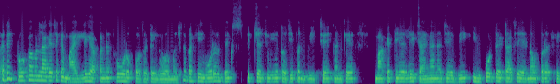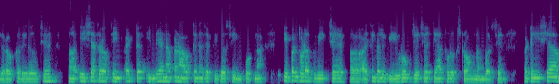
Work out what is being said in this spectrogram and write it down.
આઈ થિંક ક્રૂડમાં મને લાગે છે કે માઇલ્ડલી આપણને થોડો પોઝિટિવ જોવા મળશે. બાકી ઓવરઓલ બિગ પિક્ચર જોઈએ તો હજી પણ વીક છે, કારણ કે માર્કેટ ક્લિયરલી ચાઇનાના જે વીક ઇમ્પોર્ટ ડેટા છે, એના ઉપર જ ફિગર આઉટ કરી રહ્યું છે. એશિયા તરફથી ઇનફેક્ટ ઇન્ડિયાના પણ આ વખતેના જે ફિગર્સ છે ઇમ્પોર્ટના એ પણ થોડાક વીક છે. આઈ થિંક ખાલી યુરોપ જે છે, ત્યાં થોડોક સ્ટ્રોંગ નંબર છે. બટ એશિયા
